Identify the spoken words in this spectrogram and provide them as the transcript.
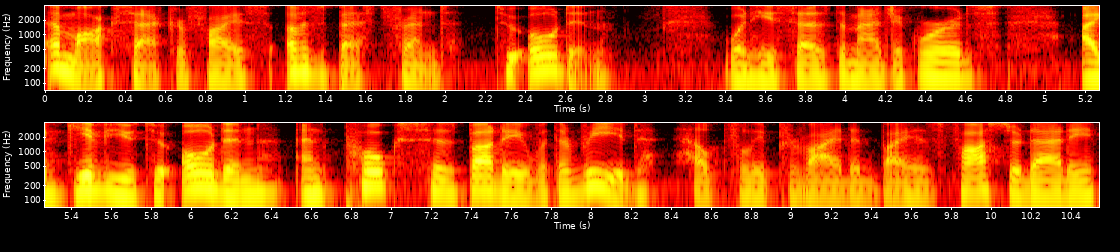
a mock sacrifice of his best friend to Odin. When he says the magic words, I give you to Odin, and pokes his body with a reed, helpfully provided by his foster daddy,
